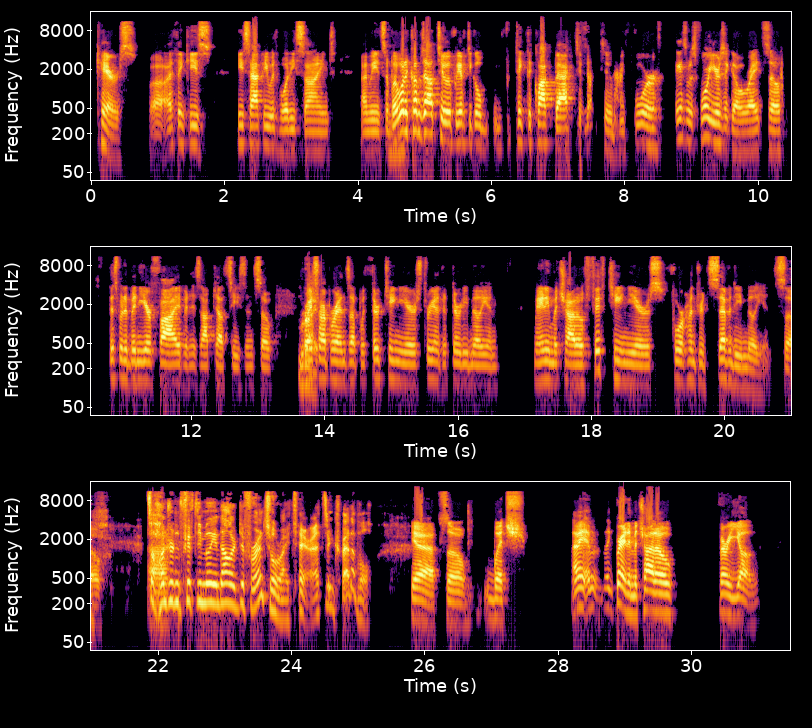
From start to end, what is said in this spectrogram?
cares. Uh, I think he's he's happy with what he signed. I mean, so but what it comes out to, if we have to go take the clock back to to before, I guess it was four years ago, right? So this would have been year five in his opt out season. So right. Bryce Harper ends up with 13 years, 330 million. Manny Machado, 15 years, 470 million. So it's a hundred and fifty million dollar differential right there. That's incredible. Yeah. So, which, I mean, like Brandon Machado, very young,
